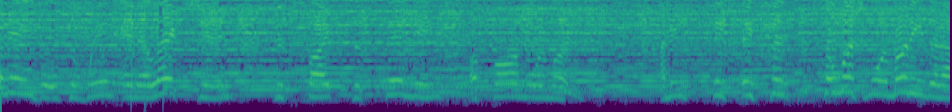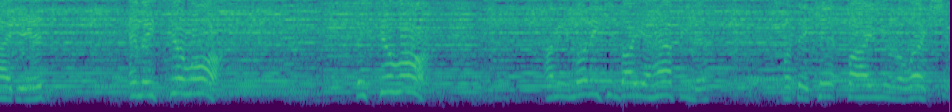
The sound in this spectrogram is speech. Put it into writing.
unable to win an election despite the spending of far more money. I mean, they, they spent so much more money than I did, and they still lost. They still lost. I mean, money can buy you happiness, but they can't buy you an election.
